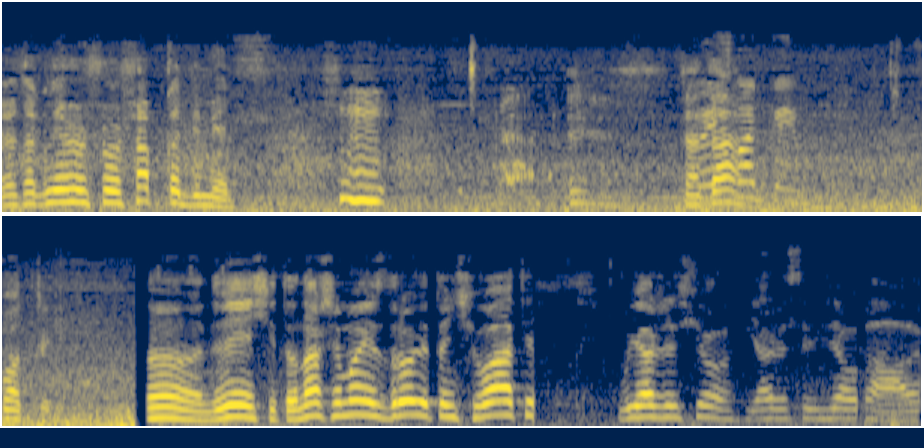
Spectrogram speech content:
Я так лежу, що шапка димить. Давай Та-та. Фоткай. А, двічі, то наше має здоров'я танцювати. Бо я же все, я же собі взяв кави.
